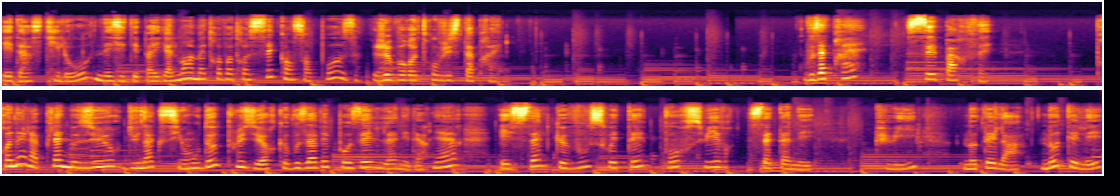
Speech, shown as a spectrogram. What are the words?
et d'un stylo. N'hésitez pas également à mettre votre séquence en pause. Je vous retrouve juste après. Vous êtes prêts? C'est parfait. Prenez la pleine mesure d'une action ou de plusieurs que vous avez posées l'année dernière et celle que vous souhaitez poursuivre cette année. Puis, notez-la, notez-les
